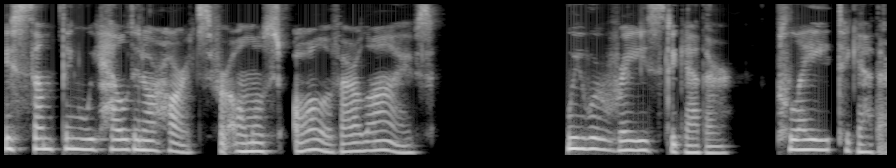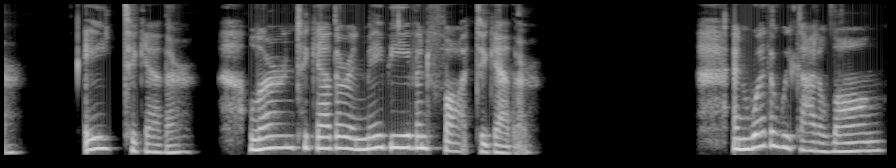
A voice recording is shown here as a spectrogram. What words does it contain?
is something we held in our hearts for almost all of our lives. We were raised together, played together, ate together, learned together, and maybe even fought together. And whether we got along,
